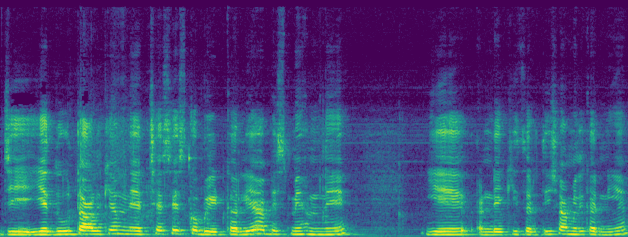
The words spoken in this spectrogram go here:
जी ये दूध डाल के हमने अच्छे से इसको बीट कर लिया। अब इसमें हमने ये अंडे की जर्दी शामिल करनी है।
